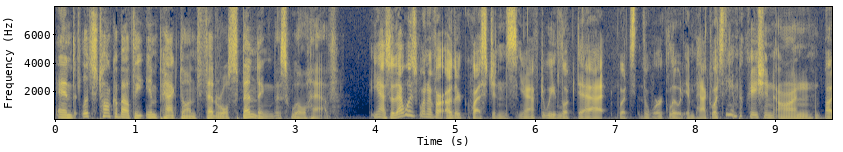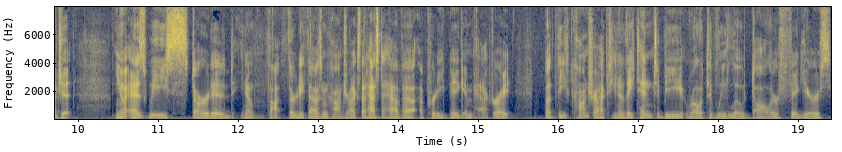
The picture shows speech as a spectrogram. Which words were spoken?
And let's talk about the impact on federal spending this will have. Yeah, so that was one of our other questions. You know, after we looked at what's the workload impact, what's the implication on budget? You know, as we started, you know, thought 30,000 contracts, that has to have a, a pretty big impact, right? But these contracts, you know, they tend to be relatively low dollar figures.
